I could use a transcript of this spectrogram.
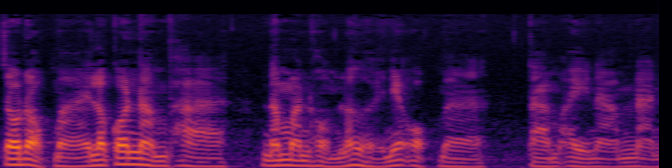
เจ้าดอกไม้แล้วก็นำพาน้ำมันหอมระเหยเนี่ยออกมาตามไอ้น้ำนั้น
